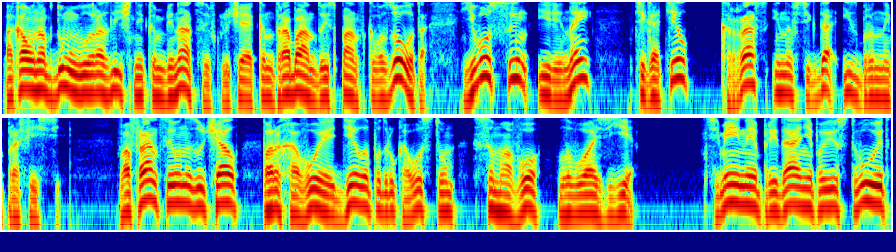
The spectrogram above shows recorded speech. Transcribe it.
Пока он обдумывал различные комбинации, включая контрабанду испанского золота, его сын Ириней тяготел к раз и навсегда избранной профессии. Во Франции он изучал пороховое дело под руководством самого Лавуазье. Семейное предание повествует,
